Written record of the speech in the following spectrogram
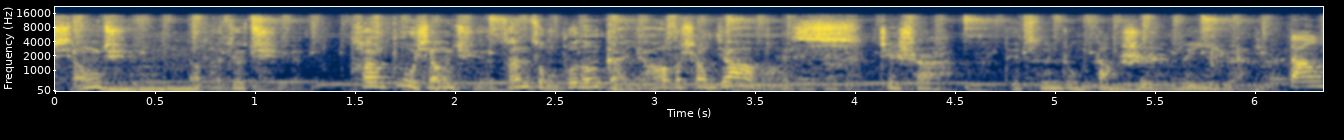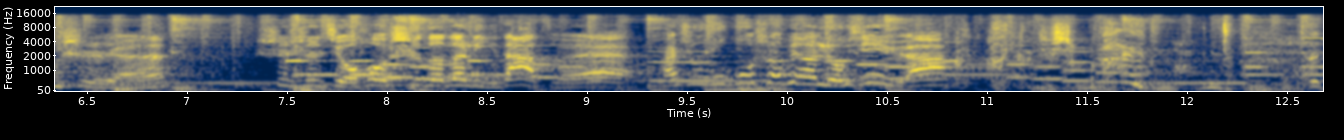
想娶，那他就娶；他要不想娶，咱总不能赶鸭子上架吧？这事儿啊，得尊重当事人的意愿呢。当事人是指酒后失德的李大嘴，还是无辜受骗的柳新宇啊？哎呀，这什么态度嘛？你哎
